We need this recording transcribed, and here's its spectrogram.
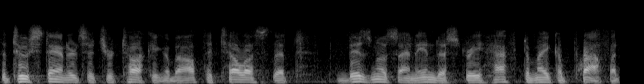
The two standards that you're talking about, they tell us that business and industry have to make a profit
